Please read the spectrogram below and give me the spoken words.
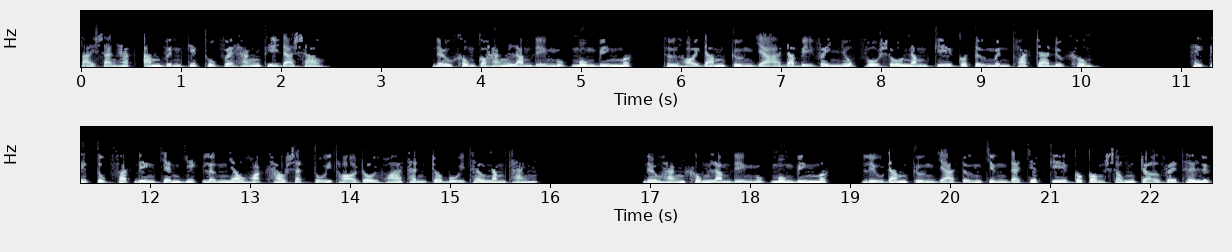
Tài sản hắc ám vĩnh kiếp thuộc về hắn thì đã sao? Nếu không có hắn làm địa ngục môn biến mất, thử hỏi đám cường giả đã bị vây nhốt vô số năm kia có tự mình thoát ra được không? Hay tiếp tục phát điên chém giết lẫn nhau hoặc hao sạch tuổi thọ rồi hóa thành cho bụi theo năm tháng? Nếu hắn không làm địa ngục môn biến mất, liệu đám cường giả tưởng chừng đã chết kia có còn sống trở về thế lực?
